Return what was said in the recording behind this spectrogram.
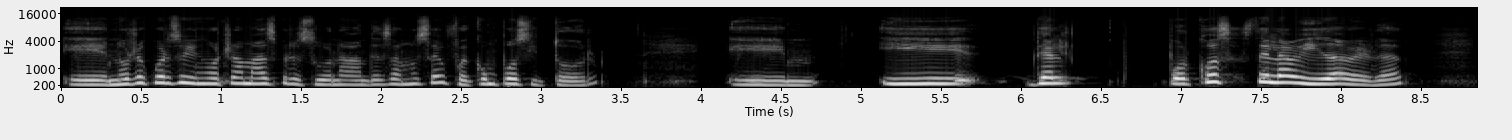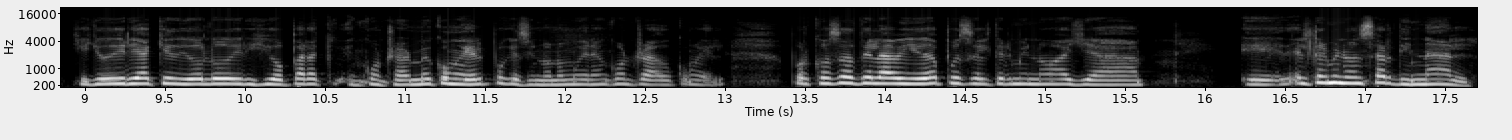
Eh, no recuerdo bien otra más, pero estuvo en la banda de San José, fue compositor. y del, por cosas de la vida, ¿verdad? que yo diría que Dios lo dirigió para encontrarme con él, porque si no, no me hubiera encontrado con él. Por cosas de la vida, pues él terminó allá, eh, él terminó en Sardinal,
